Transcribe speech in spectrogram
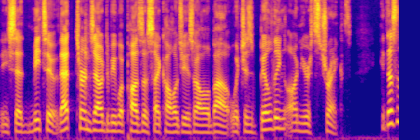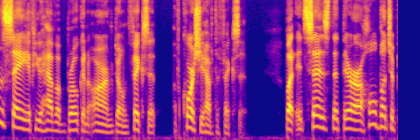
And he said, Me too. That turns out to be what positive psychology is all about, which is building on your strengths. It doesn't say if you have a broken arm, don't fix it. Of course, you have to fix it. But it says that there are a whole bunch of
